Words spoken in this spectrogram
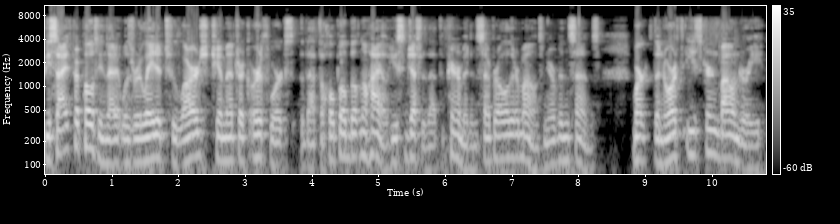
Besides proposing that it was related to large geometric earthworks that the Hopewell built in Ohio, he suggested that the pyramid and several other mounds near Vincennes marked the northeastern boundary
